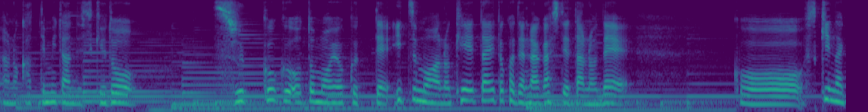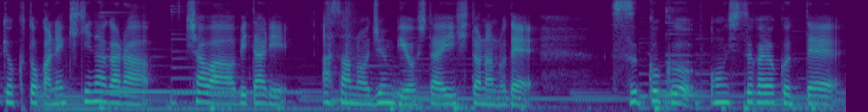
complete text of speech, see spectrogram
あの買ってみたんですけどすっごく音もよくっていつもあの携帯とかで流してたのでこう好きな曲とかね聴きながらシャワー浴びたり朝の準備をしたい人なのですっごく音質がよくって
